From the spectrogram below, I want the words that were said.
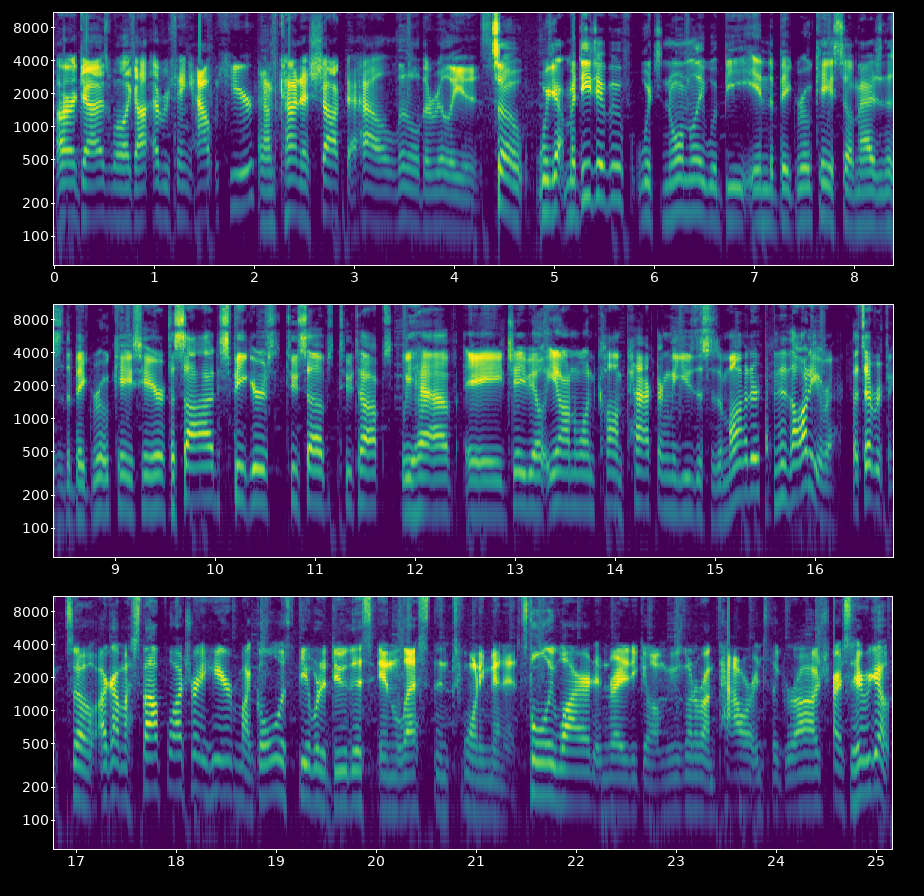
All right, guys, well, I got everything out here, and I'm kind of shocked at how little there really is. So, we got my DJ booth, which normally would be in the big road case, so imagine this is the big road case here. Facade, speakers, two subs, two tops. We have a JBL Eon 1 compact. I'm gonna use this as a monitor, and then the audio rack. That's everything. So, I got my stopwatch right here. My goal is to be able to do this in less than 20 minutes. Fully wired and ready to go. I'm even gonna run power into the garage. All right, so here we go.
